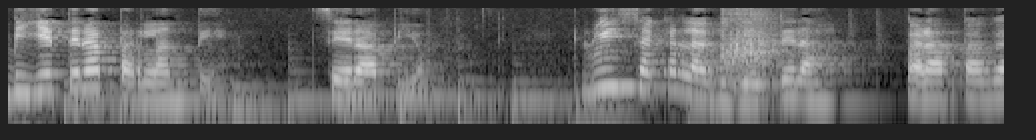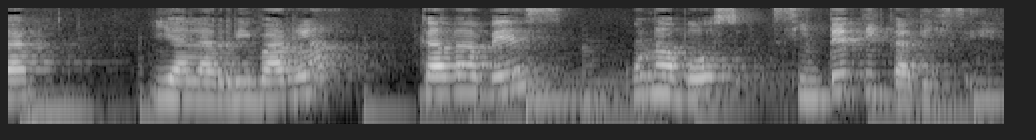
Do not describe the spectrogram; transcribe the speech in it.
Billetera parlante. Serapio. Luis saca la billetera para pagar y al arribarla, cada vez una voz sintética dice,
